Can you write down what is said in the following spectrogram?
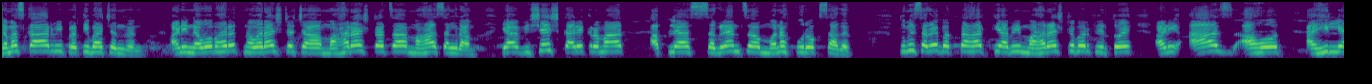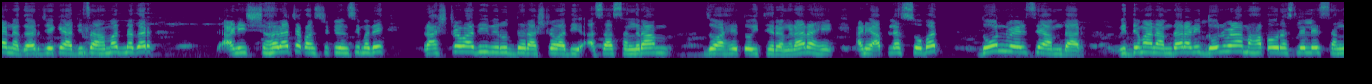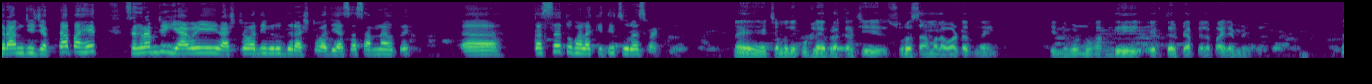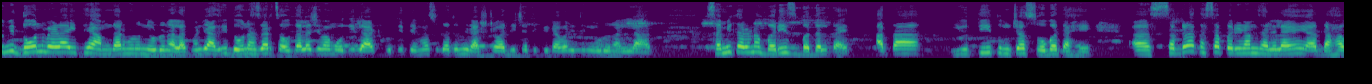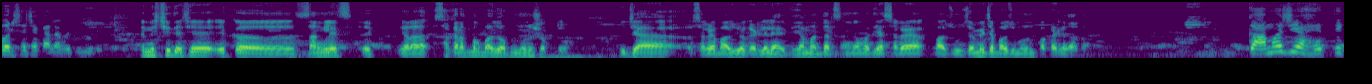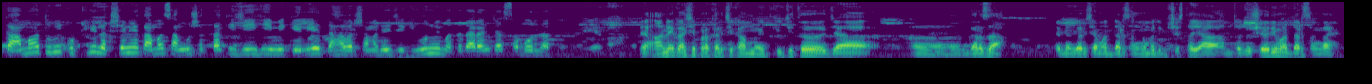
नमस्कार मी प्रतिभा चंद्रन. आणि नवभारत नवराष्ट्राच्या महाराष्ट्राचा महासंग्राम या विशेष कार्यक्रमात आपल्या सगळ्यांचं मनपूर्वक स्वागत. तुम्ही सगळे बघता आहात की आम्ही महाराष्ट्रभर फिरतोय आणि आज आहोत अहिल्यानगर जे की आधीचं अहमदनगर आणि शहराच्या कॉन्स्टिट्युएन्सीमध्ये राष्ट्रवादी विरुद्ध राष्ट्रवादी असा संग्राम जो आहे तो इथे रंगणार आहे. आणि आपल्यासोबत दोन वेळचे आमदार विद्यमान आमदार आणि दोन वेळा महापौर असलेले संग्रामजी जगताप आहेत. संग्रामजी यावेळी राष्ट्रवादी विरुद्ध राष्ट्रवादी असा सामना होतोय. कसं तुम्हाला किती चुरस वाटते? नाही याच्यामध्ये कुठल्याही प्रकारची सुरस आम्हाला वाटत नाही. ही निवडणूक अगदी एकतर्फी आपल्याला पाहायला मिळते. तुम्ही दोन वेळा इथे आमदार म्हणून निवडून आलात. म्हणजे अगदी दोन हजार चौदाला जेव्हा मोदी लाट होती तेव्हा सुद्धा तुम्ही राष्ट्रवादीच्या तिकिटावर इथे निवडून आलेला आहात. समीकरणं बरीच बदलत आहेत आता युती तुमच्यासोबत आहे. सगळा कसा परिणाम झालेला आहे या दहा वर्षाच्या कालावधीमध्ये? निश्चित याचे एक चांगलेच एक याला सकारात्मक बाजू आपण म्हणू शकतो. की ज्या सगळ्या बाजू या घडलेल्या आहेत या मतदारसंघामध्ये या सगळ्या बाजू जमेच्या बाजू म्हणून पकडल्या जातात. कामं जी आहेत ती कामं तुम्ही कुठली लक्षणीय कामं सांगू शकता की जी ही मी केली आहेत दहा वर्षामध्ये जी घेऊन मी मतदारांच्या समोर जातो अनेक अशी प्रकारची कामं आहेत की जिथं ज्या गरजा नगरच्या मतदारसंघामध्ये विशेषतः या आमचा जो शहरी मतदारसंघ आहे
